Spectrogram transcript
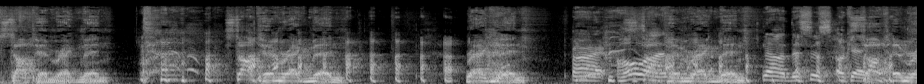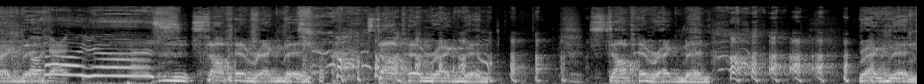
Stop him, Ragman. Stop him, Ragman. Ragman. All right, hold Stop on. him, Ragman. No, this is okay. Stop him, Ragman. Okay. Oh, yes. Stop him, Ragman. Stop him, Ragman. Stop him, Ragman. Ragman.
